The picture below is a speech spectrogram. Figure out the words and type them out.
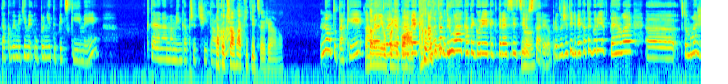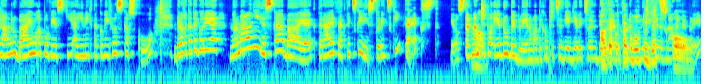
takovými těmi úplně typickými, které nám maminka předčítala. Jako třeba ta kytice, že ano. No to taky, No to ale není to úplně je ta právě, ale to je ta druhá kategorie, ke které si chci No. dostat, jo. Protože ty dvě kategorie v téhle, uh, v tomhle žánru bájů a pověstí a jiných takovýchhle zkazků byla kategorie normální hezká báje, která je prakticky historický text, Jo, tak nám No. četla i jednou Bibli, jenom abychom přece věděli, co je v Bibli, Ale tak, takovou tu říct, dětskou. Bibli.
